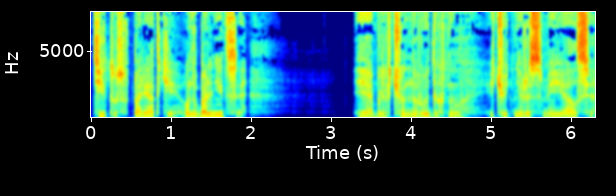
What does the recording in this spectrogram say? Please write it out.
«Титус в порядке? Он в больнице?» Я облегченно выдохнул и чуть не рассмеялся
